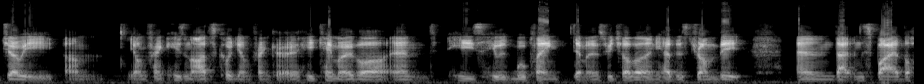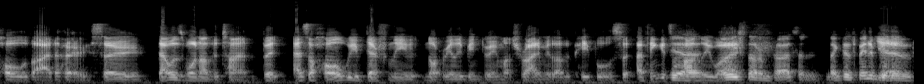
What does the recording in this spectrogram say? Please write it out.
Joey um Young Frank he's an artist called Young Franco he came over and he's he was we were playing demos to each other and he had this drum beat and that inspired the whole of Idaho. So that was one other time. But as a whole, we've definitely not really been doing much writing with other people. So I think it's partly why at least not in person. Like there's been a bit of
